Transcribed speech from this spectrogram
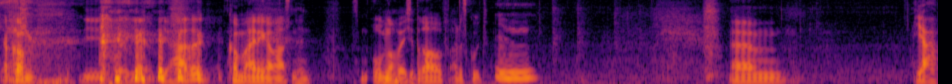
Ja, komm, die, äh, hier, die Haare kommen einigermaßen hin. Sind oben noch welche drauf, alles gut. Mhm. Ähm, ja,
